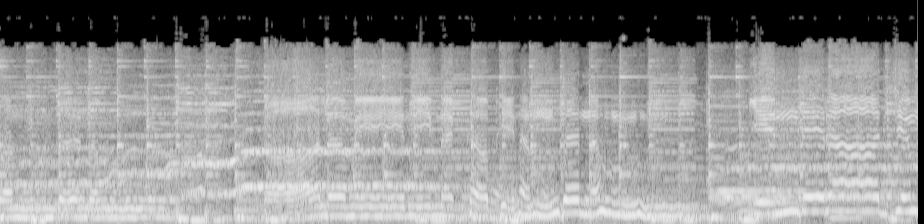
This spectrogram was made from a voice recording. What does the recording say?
വന്ദനം കാലമേ നിനക്ക് അഭിനന്ദനം എന്റെ രാജ്യം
